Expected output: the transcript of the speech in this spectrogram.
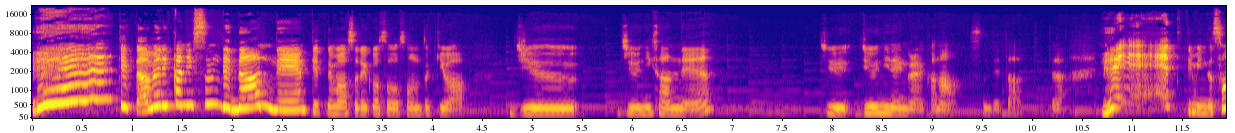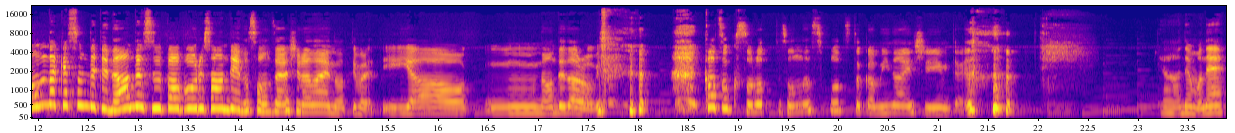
えー？って言ってアメリカに住んで何年って言ってまあそれこそその時は10 12、3年？10 12年ぐらいかな住んでたって言ったら「えー!」って言ってみんな「そんだけ住んでてなんでスーパーボールサンデーの存在を知らないの?」って言われて「いやーうーんなんでだろう」みたいな。家族揃ってそんなスポーツとか見ないしみたいな。いやでもね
